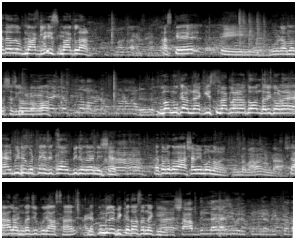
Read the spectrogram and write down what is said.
এত মাগলি স্মাগলার আজকে এই বুড়া বাবা। লমুকে আমরা কি স্মাগলার করে হ্যাঁ ভিডিও করতে গেছি ভিডিও নিষেধ। এত টাকা আসামি মনে হয়। শাহ আলম গাজীপুরে আসার। কুমিল্লার বিখ্যাত আসার নাকি? হ্যাঁ, শাহ আব্দুল্লাহ গাজীপুরি কুমিল্লার বিখ্যাত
